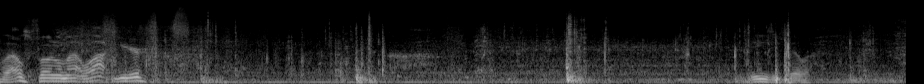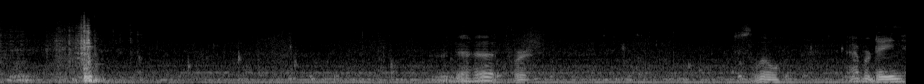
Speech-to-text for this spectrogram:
Well, that was fun on that light gear. Easy fella. I got hooked for just a little Aberdeen.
